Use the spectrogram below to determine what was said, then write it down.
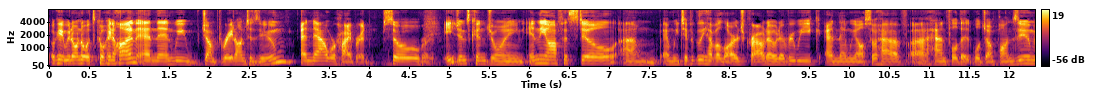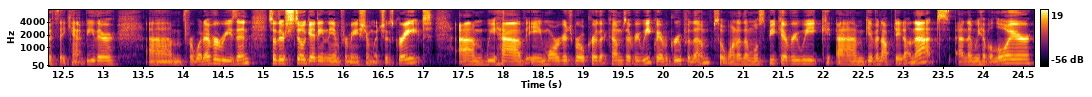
okay, we don't know what's going on, and then we jumped right onto Zoom, and now we're hybrid. So Right. agents can join in the office still, um, and we typically have a large crowd out every week, and then we also have a handful that will jump on Zoom if they can't be there um, for whatever reason. So they're still getting the information, which is great. Um, we have a mortgage broker that comes every week. We have a group of them, so one of them will speak every week, um, give an update on that, and then we have a lawyer.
